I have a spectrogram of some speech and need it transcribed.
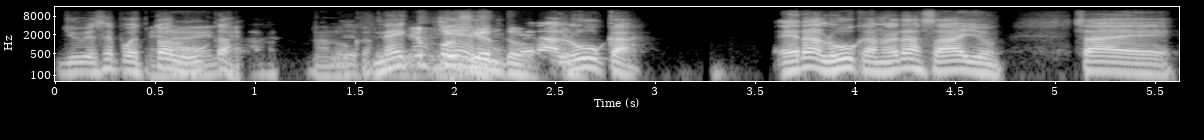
yo hubiese puesto a Luca. Next Gen era Luca. Era Luca, no era Zion. O sea, eh,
